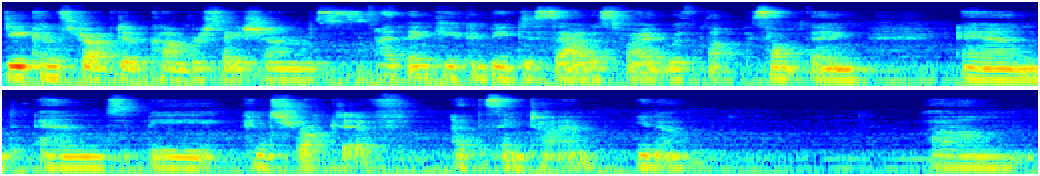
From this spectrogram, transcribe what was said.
Deconstructive conversations. I think you can be dissatisfied with something and and be constructive at the same time you know? Um,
